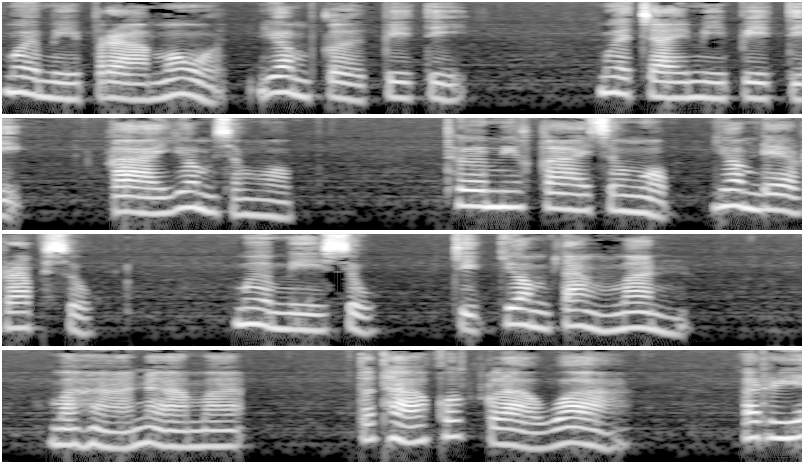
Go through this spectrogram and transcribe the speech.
เมื่อมีปราโมทย่อมเกิดปีติ เมื่อใจมีปีติ กายย่อมสงบ เธอมีกายสงบย่อมได้รับสุข เมื่อมีสุข จิตย่อมตั้งมั่น มหานามะ ตถาคตกล่าวว่า อริย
